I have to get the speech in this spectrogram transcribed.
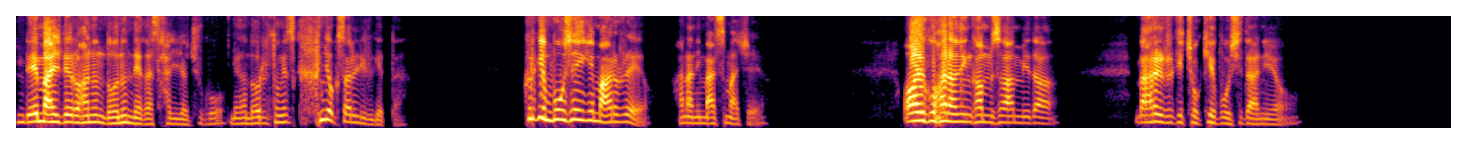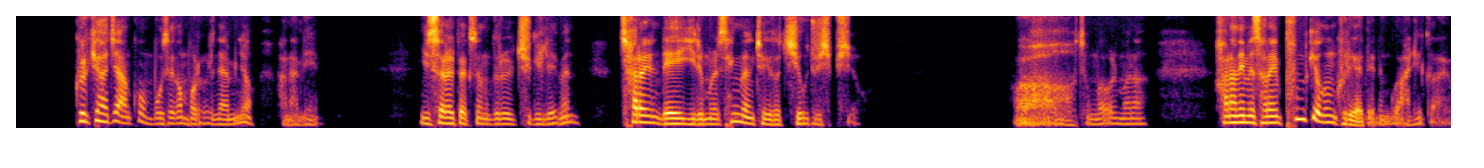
내 말대로 하는 너는 내가 살려주고 내가 너를 통해서 큰 역사를 이루겠다. 그렇게 모세에게 말을 해요. 하나님 말씀하셔요. 아이고 하나님 감사합니다. 나를 그렇게 좋게 보시다니요. 그렇게 하지 않고 모세가 뭐라 그러냐면요. 하나님 이스라엘 백성들을 죽이려면 차라리 내 이름을 생명책에서 지워 주십시오. 아, 정말 얼마나 하나님의 사람의 품격은 그래야 되는 거 아닐까요?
